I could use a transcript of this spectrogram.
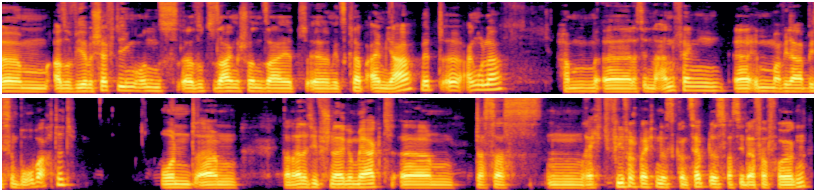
ähm, also wir beschäftigen uns äh, sozusagen schon seit äh, jetzt knapp einem Jahr mit äh, Angular, haben äh, das in den Anfängen äh, immer mal wieder ein bisschen beobachtet. Und ähm, dann relativ schnell gemerkt, ähm, dass das ein recht vielversprechendes Konzept ist, was sie da verfolgen.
